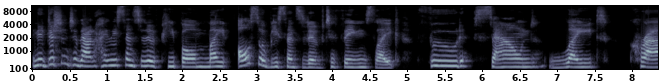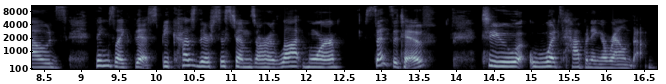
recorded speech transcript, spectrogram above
In addition to that, highly sensitive people might also be sensitive to things like food, sound, light, crowds, things like this, because their systems are a lot more sensitive to what's happening around them.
